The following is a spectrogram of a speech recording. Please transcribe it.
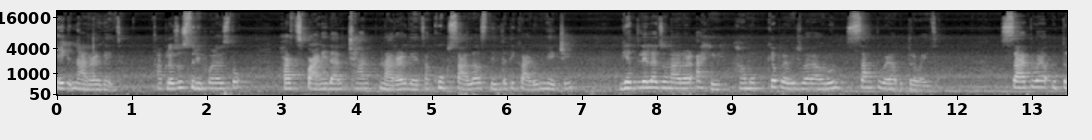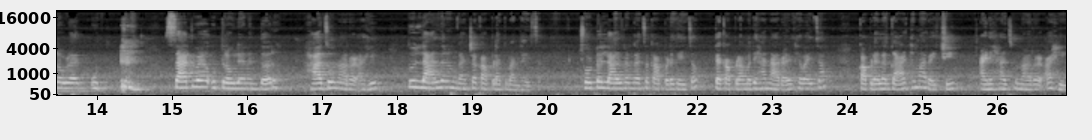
एक नारळ घ्यायचा. आपला जो श्रीफळ असतो हाच पाणीदार छान नारळ घ्यायचा. खूप सालं असतील तर ती काढून घ्यायची. घेतलेला जो नारळ आहे हा मुख्य प्रवेशद्वारावरून सात वेळा उतरवायचा. सात वेळा उतरवल्या उत सात वेळा उतरवल्यानंतर हा जो नारळ आहे तो लाल रंगाच्या कापडात बांधायचा. छोटं लाल रंगाचं कापड घ्यायचं. त्या कापडामध्ये हा नारळ ठेवायचा. कापडाला गाठ मारायची आणि हा जो नारळ आहे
